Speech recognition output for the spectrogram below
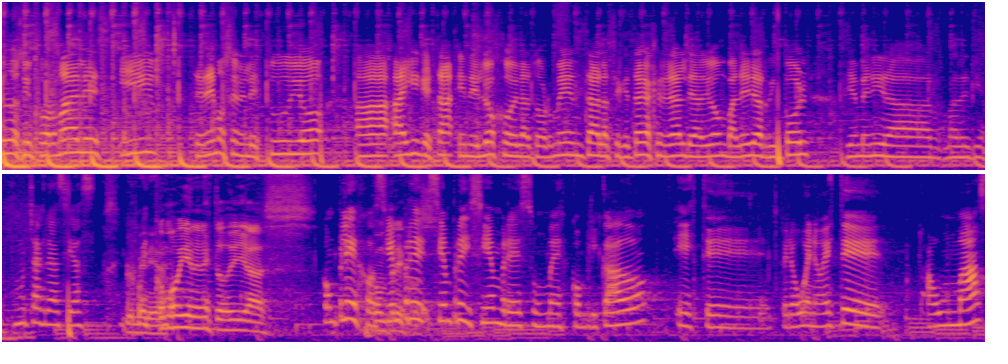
Desayunos informales y tenemos en el estudio a alguien que está en el ojo de la tormenta, la secretaria general de ADEON, Valeria Ripoll. Bienvenida, Valeria. Muchas gracias. Bienvenida. ¿Cómo vienen estos días? Complejo, Complejos. Siempre, siempre diciembre es un mes complicado, este, pero bueno, este aún más,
